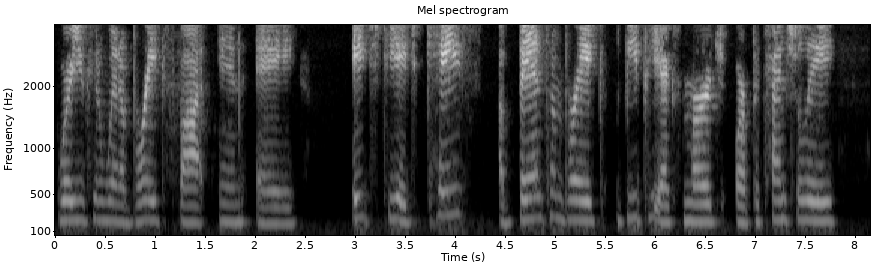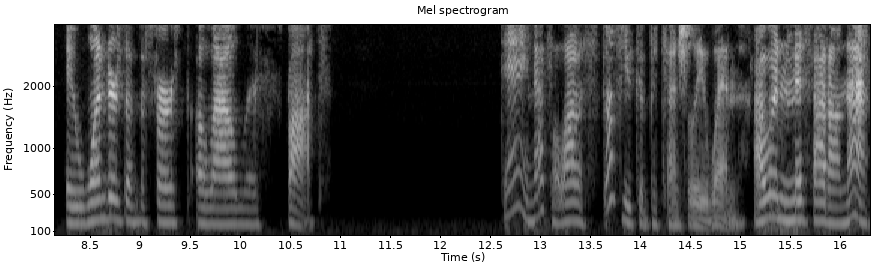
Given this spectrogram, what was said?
where you can win a break spot in a HTH case a Bantam Break, BPX merch, or potentially a Wonders of the First allow list spot. Dang, that's a lot of stuff you could potentially win. I wouldn't miss out on that.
